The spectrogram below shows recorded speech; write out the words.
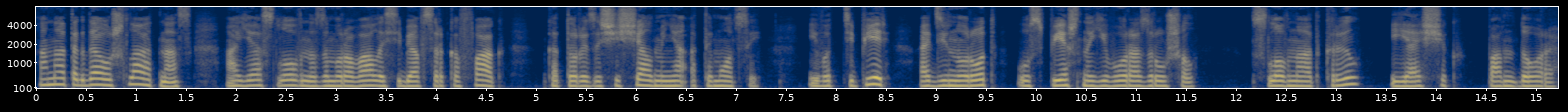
Она тогда ушла от нас, а я словно замуровала себя в саркофаг, который защищал меня от эмоций. И вот теперь один урод успешно его разрушил, словно открыл ящик Пандоры.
